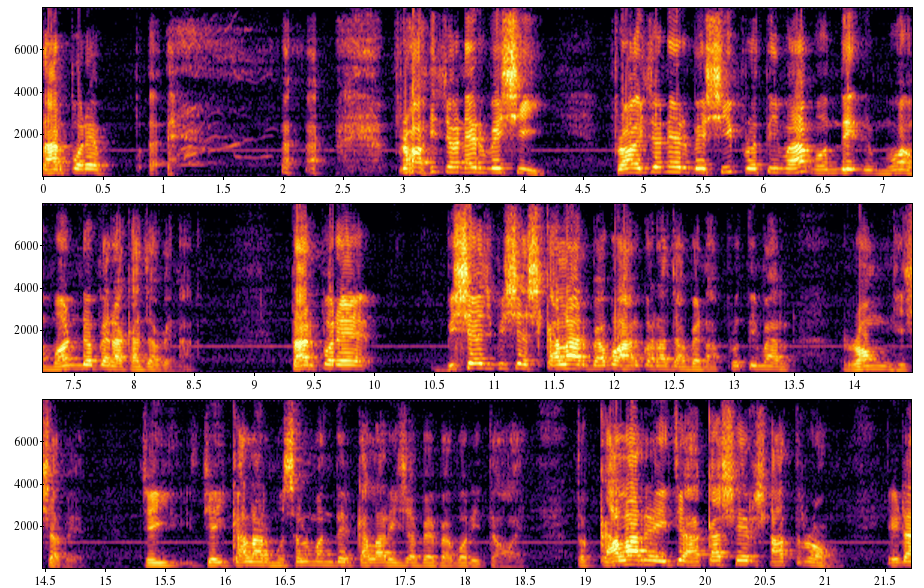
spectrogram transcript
তারপরে প্রয়োজনের বেশি প্রয়োজনের বেশি প্রতিমা মন্দির মণ্ডপে রাখা যাবে না। তারপরে বিশেষ বিশেষ কালার ব্যবহার করা যাবে না প্রতিমার রং হিসাবে। যেই যেই কালার মুসলমানদের কালার হিসাবে ব্যবহৃত হয়। তো কালার এই যে আকাশের সাত রং, এটা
